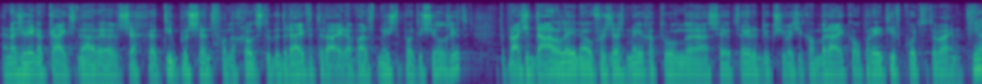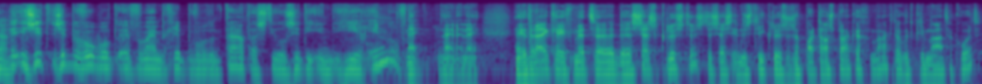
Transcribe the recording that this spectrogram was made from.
En als je alleen nou kijkt naar uh, zeg 10% eh, van de grootste bedrijventerreinen waar het meeste potentieel zit, dan praat je daar alleen over 6 megaton uh, CO2-reductie wat je kan bereiken op relatief korte termijn. Ja. Zit, zit bijvoorbeeld, voor mijn begrip, bijvoorbeeld een Tata-stiel, zit die in, hierin? Of nee, nee, nee, nee, nee. Het Rijk heeft met de zes clusters, de zes industrieclusters, aparte afspraken gemaakt, ook het klimaatakkoord.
